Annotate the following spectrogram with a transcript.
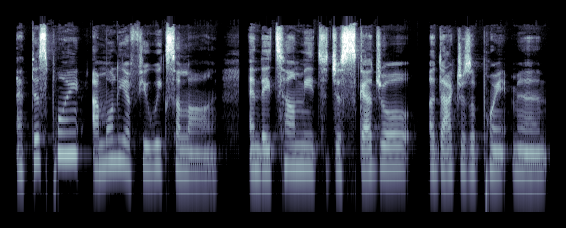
At this point, I'm only a few weeks along, and they tell me to just schedule a doctor's appointment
